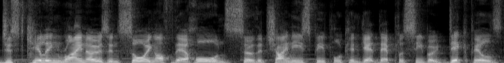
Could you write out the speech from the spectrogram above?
just killing rhinos and sawing off their horns so that Chinese people can get their placebo dick pills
